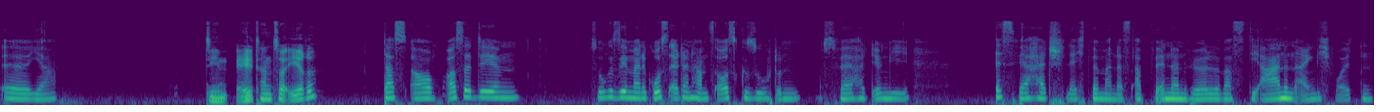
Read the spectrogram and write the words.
Äh, ja. Den Eltern zur Ehre? Das auch. Außerdem, so gesehen, meine Großeltern haben es ausgesucht und es wäre halt irgendwie, es wäre halt schlecht, wenn man das abändern würde, was die Ahnen eigentlich wollten.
